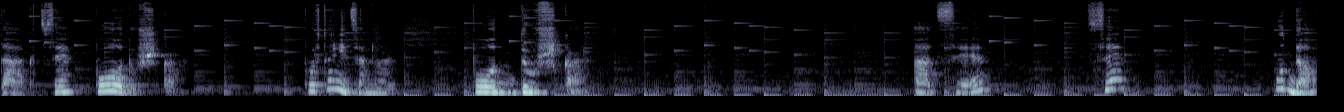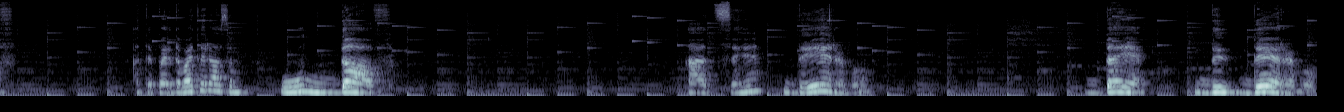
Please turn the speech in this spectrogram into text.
Так, це подушка. Повторіть за мною. Подушка. А це це удав. А тепер давайте разом. Удав. А це дерево. Де д дерево.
